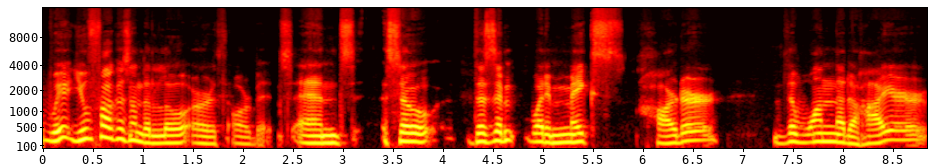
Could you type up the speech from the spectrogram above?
we, you focus on the low Earth orbits, and so does it what it makes harder the one that a higher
